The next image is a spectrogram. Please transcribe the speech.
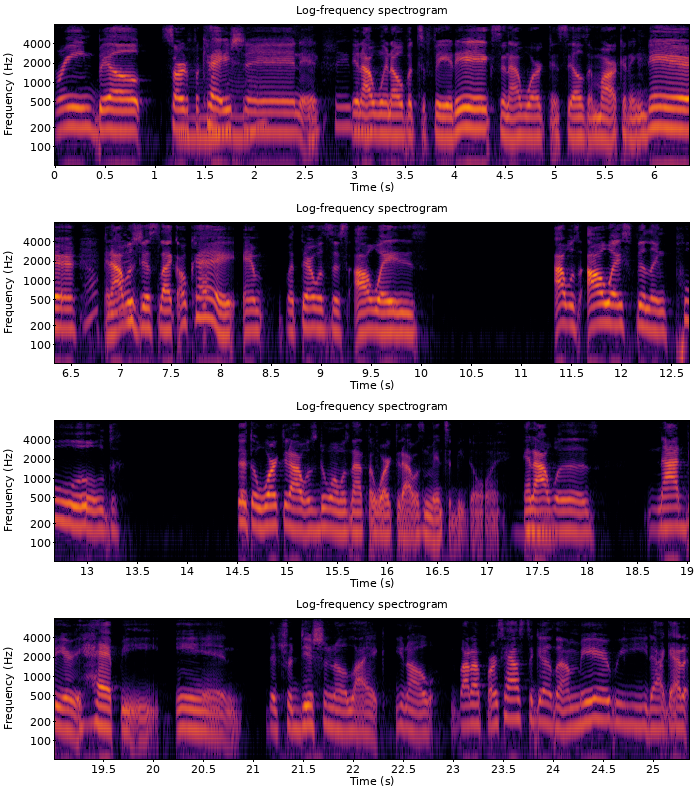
green belt certification. Mm-hmm. And Six Sigma. then I went over to FedEx and I worked in sales and marketing there. And I was just like, okay. And but there was this always I was always feeling pulled that the work that I was doing was not the work that I was meant to be doing. And I was not very happy in the traditional, like, you know, we bought our first house together. I'm married. I got a,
